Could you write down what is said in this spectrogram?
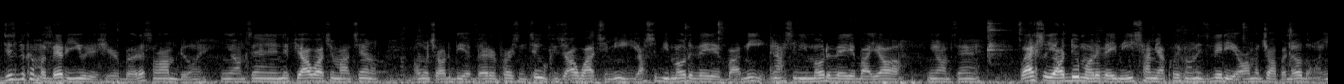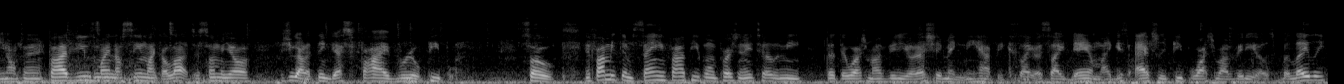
just become a better you this year, bro. That's what I'm doing. You know what I'm saying? And if y'all watching my channel, I want y'all to be a better person too, because y'all watching me. Y'all should be motivated by me, and I should be motivated by y'all. You know what I'm saying? Well, actually, y'all do motivate me. Each time y'all click on this video, I'm gonna drop another one. You know what I'm saying? Five views might not seem like a lot to some of y'all, but you gotta think that's five real people. So if I meet them same five people in person, they telling me that they watch my video, that should make me happy. Cause like it's like damn, like it's actually people watching my videos. But lately,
